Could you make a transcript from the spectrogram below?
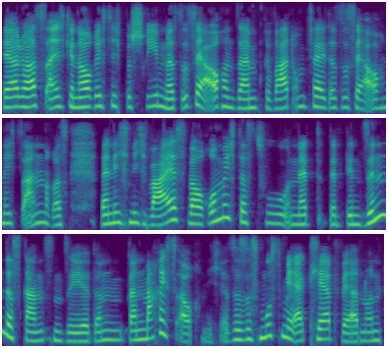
Ja, du hast eigentlich genau richtig beschrieben. Das ist ja auch in seinem Privatumfeld, das ist ja auch nichts anderes. Wenn ich nicht weiß, warum ich das tue und nicht den Sinn des Ganzen sehe, dann, dann mache ich es auch nicht. Also es muss mir erklärt werden. Und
